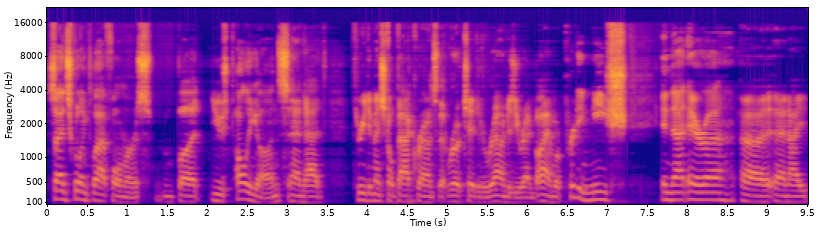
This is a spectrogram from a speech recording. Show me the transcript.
side scrolling platformers but used polygons and had three dimensional backgrounds that rotated around as you ran by them were pretty niche in that era, uh, and I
